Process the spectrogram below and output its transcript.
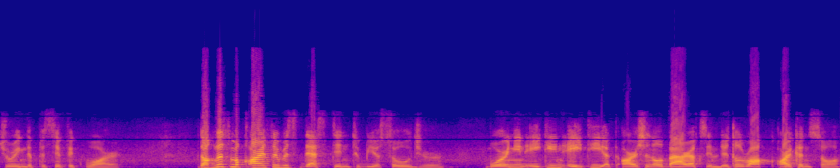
during the Pacific War. Douglas MacArthur was destined to be a soldier. Born in 1880 at Arsenal Barracks in Little Rock, Arkansas,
